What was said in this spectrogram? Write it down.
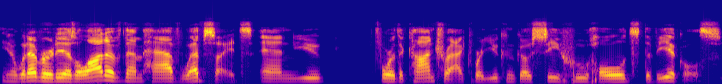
you know, whatever it is, a lot of them have websites and you for the contract where you can go see who holds the vehicles.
